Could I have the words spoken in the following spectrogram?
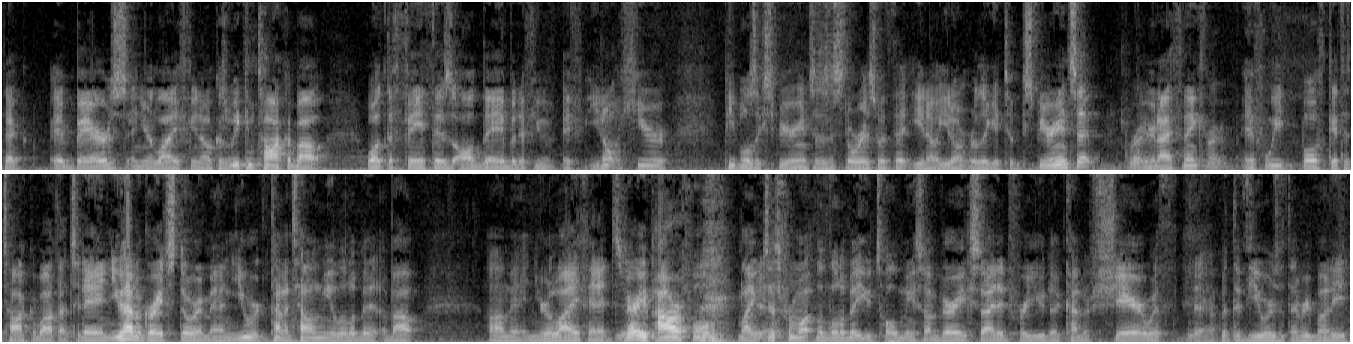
that it bears in your life. You know, because we can talk about what the faith is all day, but if you if you don't hear people's experiences and stories with it, you know, you don't really get to experience it. Right. And I think Right. if we both get to talk about that today, and you have a great story, man. You were kind of telling me a little bit about um, in your life, and it's very powerful. Like Yeah. just from what the little bit you told me, so I'm very excited for you to kind of share with Yeah. with the viewers, with everybody.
